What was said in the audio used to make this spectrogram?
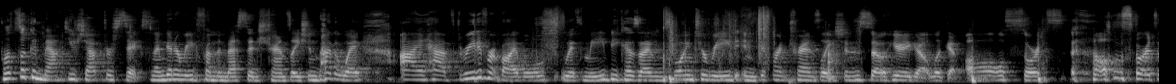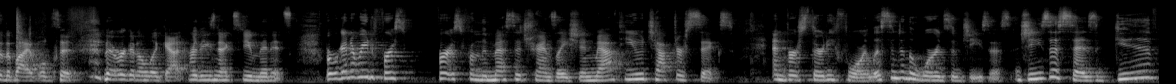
Let's look in Matthew chapter 6, and I'm going to read from the message translation. By the way, I have three different Bibles with me because I'm going to read in different translations. So here you go. Look at all sorts, all sorts of the Bible to, that we're going to look at for these next few minutes. But we're going to read first, first from the message translation, Matthew chapter 6 and verse 34. Listen to the words of Jesus. Jesus says, Give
